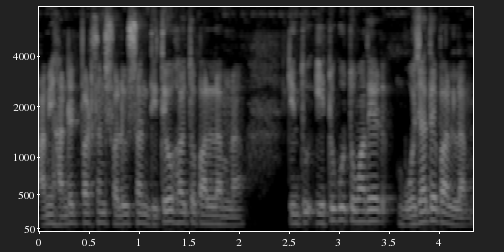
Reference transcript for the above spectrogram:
আমি হান্ড্রেড পার্সেন্ট সলিউশন দিতেও হয়তো পারলাম না। কিন্তু এটুকু তোমাদের বোঝাতে পারলাম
